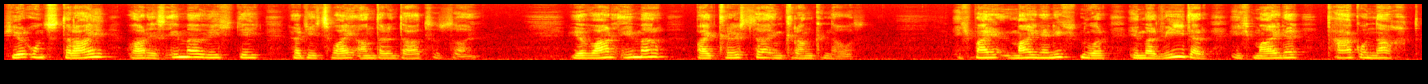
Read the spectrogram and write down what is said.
Für uns drei war es immer wichtig, für die zwei anderen da zu sein. Wir waren immer bei Christa im Krankenhaus. Ich meine nicht nur immer wieder, ich meine Tag und Nacht.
